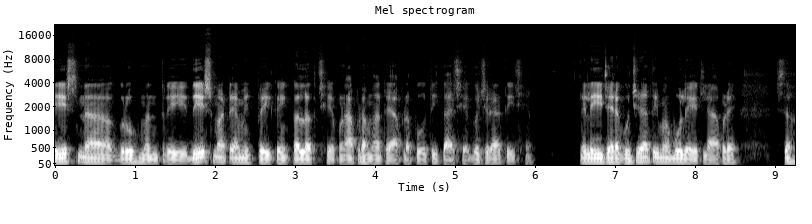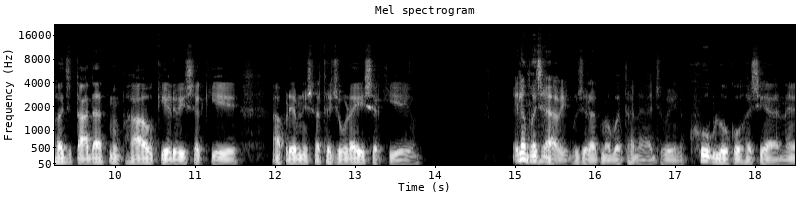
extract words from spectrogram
દેશના ગૃહમંત્રી, દેશ માટે અમિતભાઈ કંઈક અલગ છે, પણ આપણા માટે આપણા પોતિકા છે, ગુજરાતી છે. એટલે એ જ્યારે ગુજરાતીમાં બોલે એટલે આપણે સહજ તાદાત્મ ભાવ કેળવી શકીએ, આપણે એમની સાથે જોડાઈ શકીએ. એટલે મજા આવી ગુજરાતમાં બધાને આ જોઈને. ખૂબ લોકો હસ્યા અને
